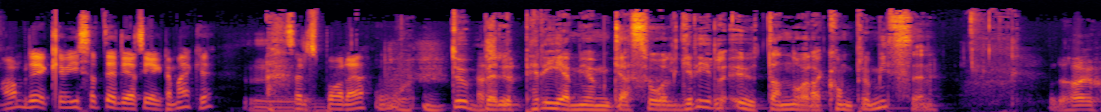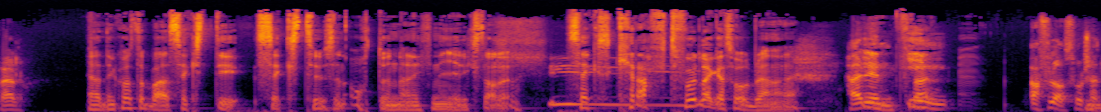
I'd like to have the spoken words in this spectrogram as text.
Ja, men det kan vi gissa att det är deras egna märke. Mm. Säljs bara där. Oh, dubbel premium gasolgrill utan några kompromisser. Du hör ju själv. Ja, den kostar bara 66 899 riksdaler. Sex kraftfulla gasolbrännare. Här är en Infra- in... Ja, förlåt, fortsätt.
